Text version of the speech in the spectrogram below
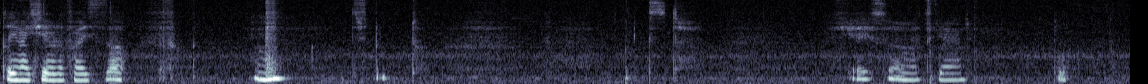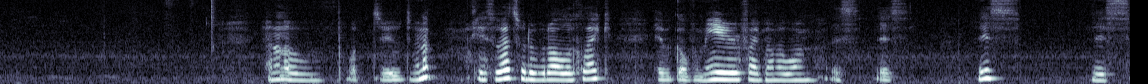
please make sure your device is off. Next. Okay, so that's good. I don't know what to do. Okay, so that's what it would all look like. It would go from here, 5.01, this, this, this, this,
